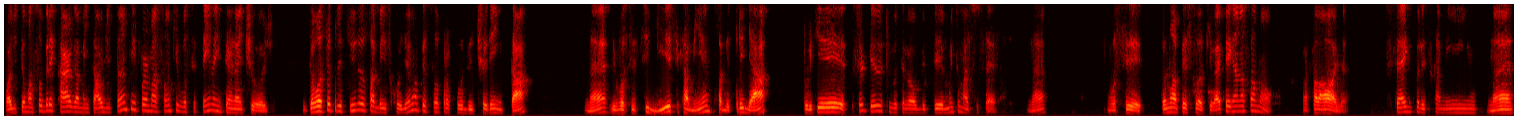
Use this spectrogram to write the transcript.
pode ter uma sobrecarga mental de tanta informação que você tem na internet hoje. Então você precisa saber escolher uma pessoa para poder te orientar, né? E você seguir esse caminho, saber trilhar, porque certeza que você vai obter muito mais sucesso, né? Você tendo uma pessoa que vai pegar na sua mão, vai falar, olha, segue por esse caminho, né?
